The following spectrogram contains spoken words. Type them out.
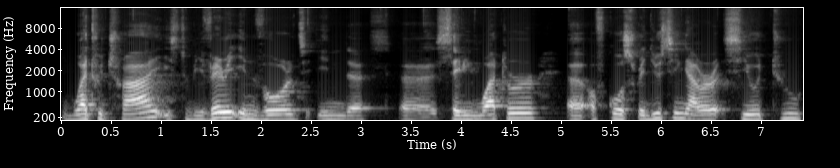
what we try is to be very involved in the uh, saving water, uh, of course, reducing our CO2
